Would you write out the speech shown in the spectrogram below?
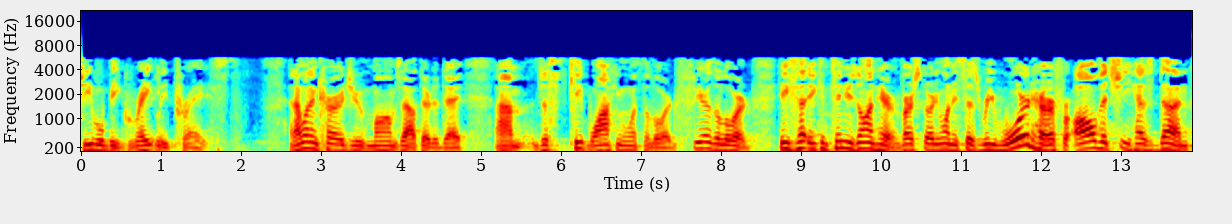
she will be greatly praised. And I want to encourage you, moms out there today, um, just keep walking with the Lord. Fear the Lord. He, he continues on here, verse 31. He says, Reward her for all that she has done.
